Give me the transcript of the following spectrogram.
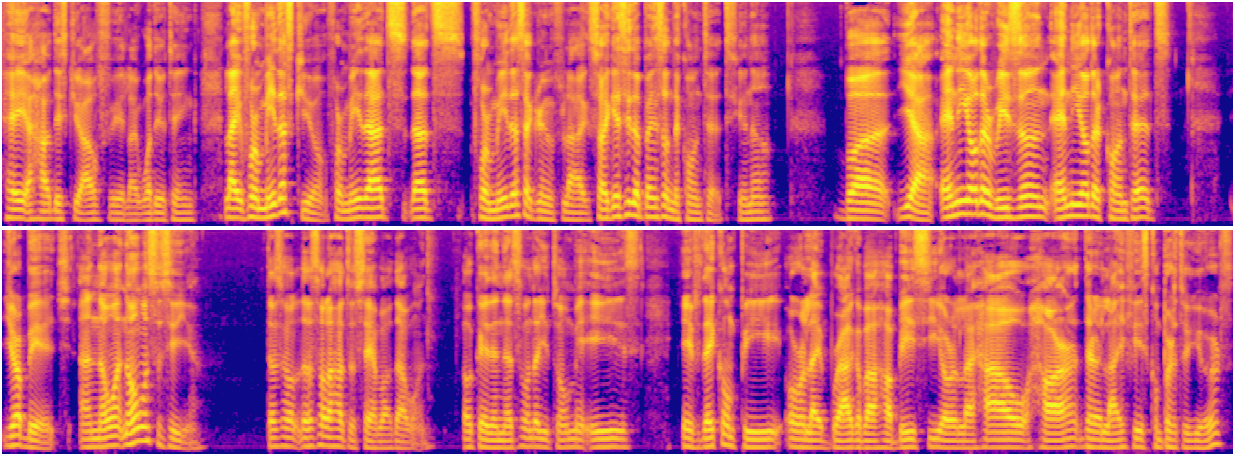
hey, I have this cute outfit. Like, what do you think? Like for me, that's cute. For me, that's that's for me that's a green flag. So I guess it depends on the content, you know. But yeah, any other reason, any other content, you're a bitch, and no one no one wants to see you. That's all. That's all I have to say about that one. Okay, the next one that you told me is if they compete or like brag about how busy or like how hard their life is compared to yours.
